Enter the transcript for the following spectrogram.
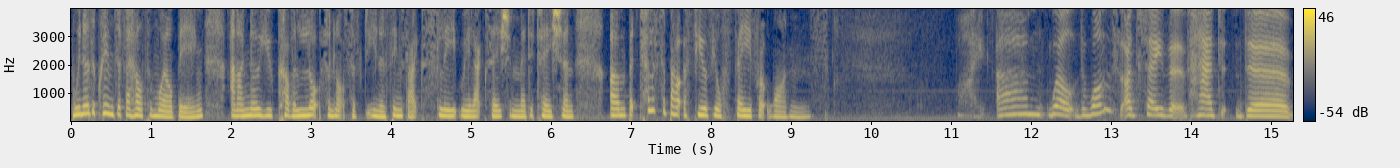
We know the creams are for health and well-being, and I know you cover lots and lots of you know things like sleep, relaxation, meditation. Um, but tell us about a few of your favourite ones. Right. Um, well, the ones I'd say that have had the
